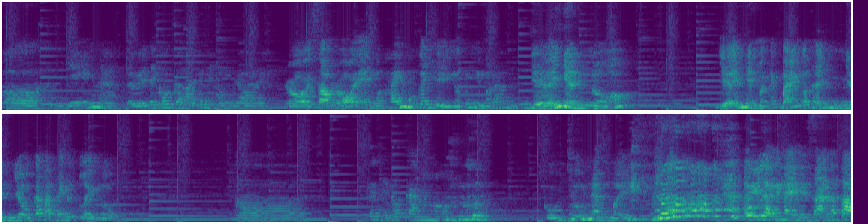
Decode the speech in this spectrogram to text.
Ờ hình dáng nè. Tại vì đây có gai cái này không gai. Rồi xong rồi em còn thấy một cái gì nữa cái gì mà nó dễ nhìn nữa dễ nhìn mà các bạn có thể nhìn vô cái là thấy được liền luôn. Ờ cái này nó căng hơn của chú Nam Mỹ. Ý là cái này thì size nó to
